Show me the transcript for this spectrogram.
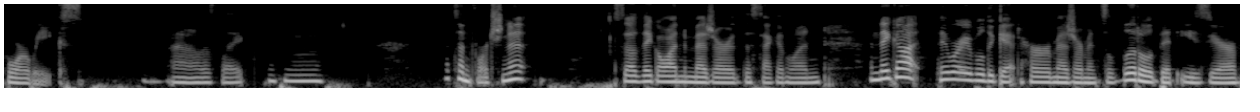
four weeks. And I was like, hmm that's unfortunate. So they go on to measure the second one, and they got they were able to get her measurements a little bit easier.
